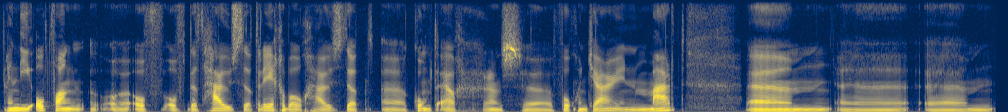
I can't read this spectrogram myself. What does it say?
en die opvang, eh, of, of dat huis, dat regenbooghuis, dat uh, komt ergens uh, volgend jaar in maart. Um, uh, um,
